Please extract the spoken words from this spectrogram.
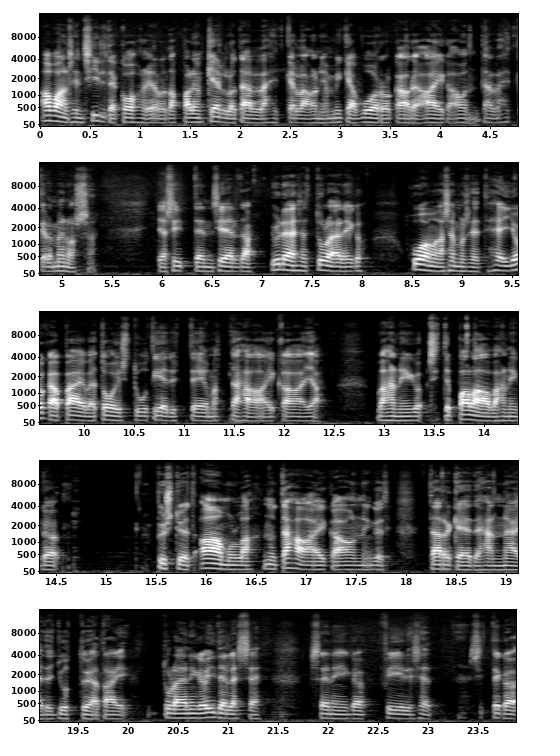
avaan sen siltä kohdalta paljon kello tällä hetkellä on ja mikä vuorokauden aika on tällä hetkellä menossa. Ja sitten sieltä yleensä tulee niinku huomaa semmoisen, että hei, joka päivä toistuu tietyt teemat tähän aikaan ja vähän niinku, sitten palaa vähän niinku pystyy, että aamulla, no tähän aikaan on niinku tärkeää tehdä näitä juttuja tai tulee niinku itselle se, se niinku fiilis, että sitten kun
